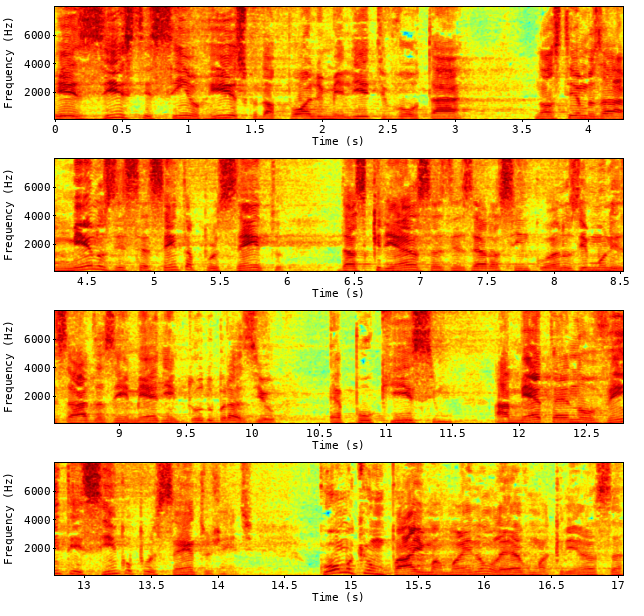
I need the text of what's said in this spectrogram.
Existe sim o risco da poliomielite voltar. Nós temos a menos de 60% das crianças de 0 a 5 anos imunizadas em média em todo o Brasil. É pouquíssimo. A meta é 95%, gente. Como que um pai e uma mãe não levam uma criança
